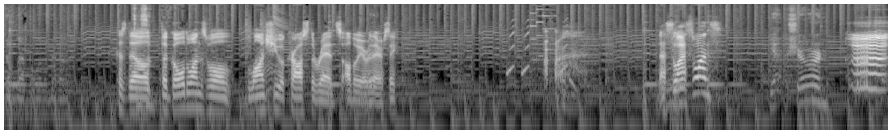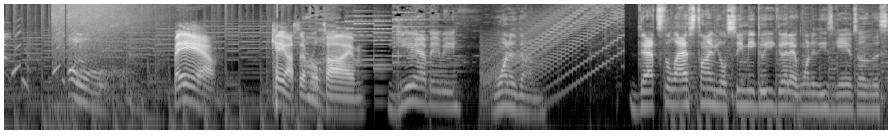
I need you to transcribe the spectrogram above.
Build up a little bit of. Because they'll the gold ones will launch you across the reds all the way over there, see? That's the last ones! Yeah, sure. Uh, oh! Bam! Chaos Emerald Oh. time. Yeah, baby. One of them. That's the last time you'll see me be good at one of these games on this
